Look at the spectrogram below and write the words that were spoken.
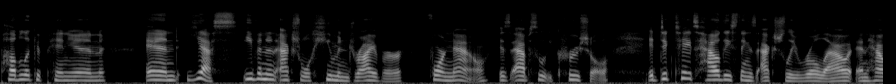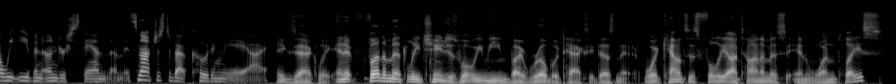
public opinion, and yes, even an actual human driver, for now, is absolutely crucial. It dictates how these things actually roll out and how we even understand them. It's not just about coding the AI. Exactly. And it fundamentally changes what we mean by robotaxi, doesn't it? What counts as fully autonomous in one place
